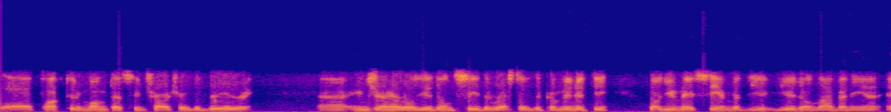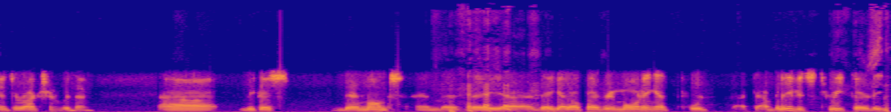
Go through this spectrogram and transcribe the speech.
uh, talk to the monk that's in charge of the brewery. Uh, in general, you don't see the rest of the community. Well, you may see them, but you you don't have any uh, interaction with them uh, because they're monks, and uh, they uh, they get up every morning at four. I believe it's three thirty.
